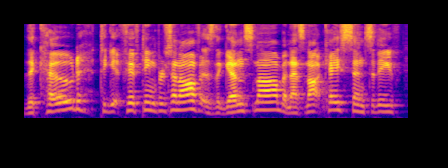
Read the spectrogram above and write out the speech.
the code to get 15% off is the gun snob, and that's not case sensitive.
